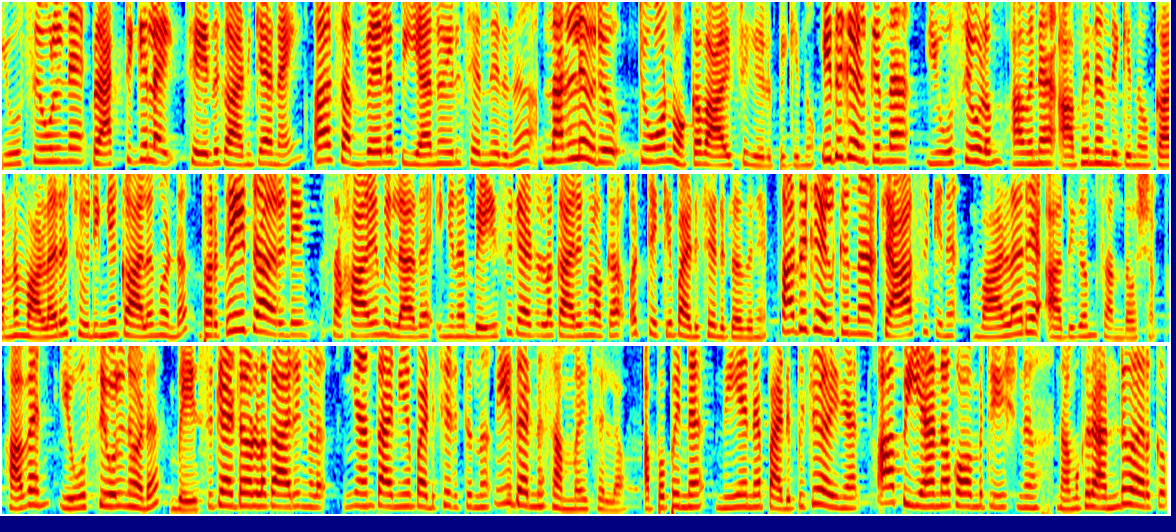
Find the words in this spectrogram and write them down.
യൂസ്യൂളിനെ പ്രാക്ടിക്കലായി ചെയ്ത് കാണിക്കാനായി ആ സബ്വേയിലെ പിയാനോയിൽ ചെന്നിരുന്ന് നല്ലൊരു ട്യൂണും ഒക്കെ വായിച്ച് കേൾപ്പിക്കുന്നു. ഇത് കേൾക്കുന്ന യൂസ്യൂളും അവനെ അഭിനന്ദിക്കുന്നു. കാരണം വളരെ ചുരുങ്ങിയ കാലം കൊണ്ട് പ്രത്യേകിച്ച് ആരുടെയും സഹായമില്ലാതെ ഇങ്ങനെ ബേസിക് ആയിട്ടുള്ള കാര്യങ്ങളൊക്കെ ഒറ്റയ്ക്ക് പഠിച്ചെടുത്തതിന്. അത് കേൾക്കുന്ന ചാസിക്കിന് വളരെ അധികം സന്തോഷം. അവൻ യൂസ്യൂളിനോട് ബേസിക് ആയിട്ടുള്ള കാര്യങ്ങൾ ഞാൻ തനിയെ പഠിച്ചെടുത്തെന്ന് നീ തന്നെ സമ്മതിച്ചല്ലോ. അപ്പൊ പിന്നെ നീ എന്നെ പഠിപ്പിച്ചു കഴിഞ്ഞാൽ ആ പിയാനോ കോമ്പറ്റീഷന് നമുക്ക് രണ്ടുപേർക്കും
